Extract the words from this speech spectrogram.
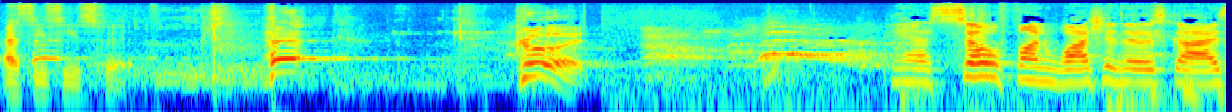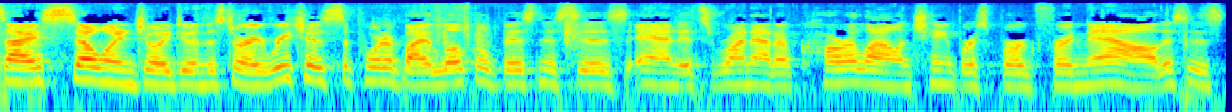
as He sees fit. Good. Yeah, so fun watching those guys. I so enjoy doing the story. Reach is supported by local businesses and it's run out of Carlisle and Chambersburg for now. This is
